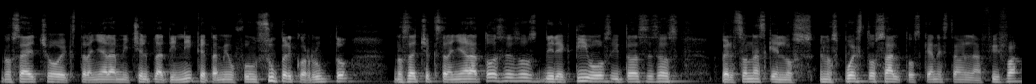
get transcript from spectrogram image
Nos ha hecho extrañar a Michel Platini, que también fue un súper corrupto nos ha hecho extrañar a todos esos directivos y todas esas personas que en los, en los puestos altos que han estado en la FIFA,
